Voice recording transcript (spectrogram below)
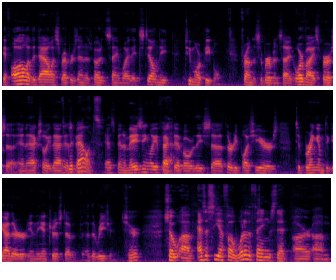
if all of the Dallas representatives voted the same way, they'd still need two more people from the suburban side, or vice versa. And actually, that has been balance. has been amazingly effective over these uh, 30 plus years to bring them together in the interest of, of the region. Sure. So, uh, as a CFO, what are the things that are um,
